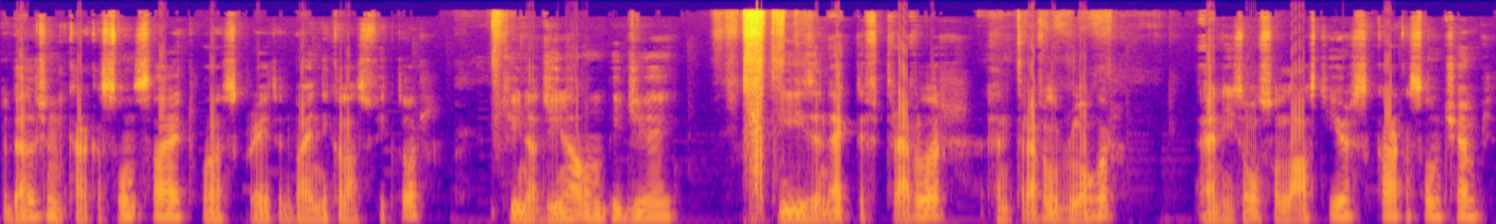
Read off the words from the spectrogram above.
The Belgian Carcassonne site was created by Nicolas Victor, Gina Gina on BGA. He is an active traveler and travel blogger, and he's also last year's Carcassonne champion.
